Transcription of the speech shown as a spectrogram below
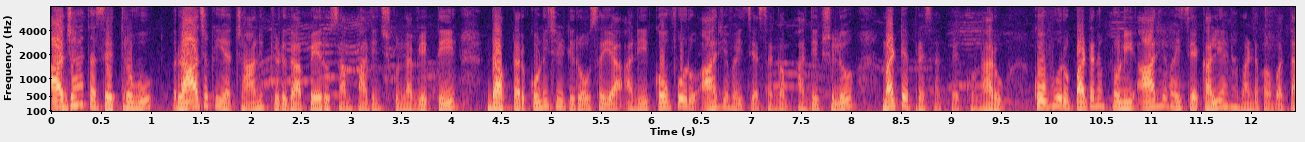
అజాత శత్రువు రాజకీయ చాణక్యుడిగా పేరు సంపాదించుకున్న వ్యక్తి డాక్టర్ కొణిచేటి రోసయ్య అని కొవ్వూరు ఆర్యవైశ్య సంఘం అధ్యక్షులు మట్టె ప్రసాద్ పేర్కొన్నారు. కొవ్వూరు పట్టణంలోని ఆర్యవైశ్య కళ్యాణ మండపం వద్ద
